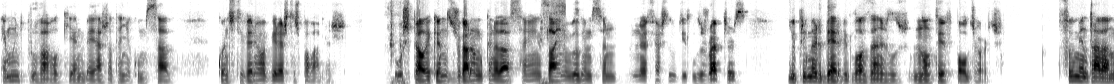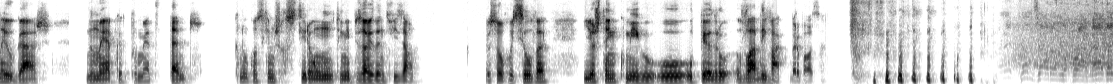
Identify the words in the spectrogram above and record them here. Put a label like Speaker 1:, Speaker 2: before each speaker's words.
Speaker 1: É muito provável que a NBA já tenha começado quando estiverem a ouvir estas palavras. Os Pelicans jogaram no Canadá sem Zion Williamson na festa do título dos Raptors e o primeiro derby de Los Angeles não teve Paul George. Foi uma entrada a meio gás numa época que promete tanto que não conseguimos resistir a um último episódio da antevisão. Eu sou o Rui Silva e hoje tenho comigo o, o Pedro Vladivac Barbosa.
